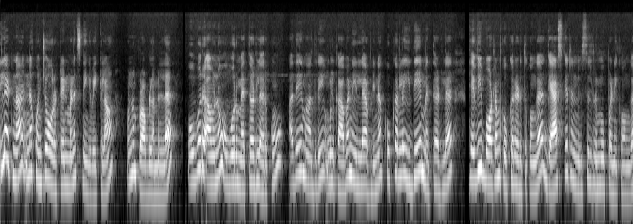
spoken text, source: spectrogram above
இல்லாட்டினா இன்னும் கொஞ்சம் ஒரு டென் மினிட்ஸ் நீங்கள் வைக்கலாம். ஒன்றும் ப்ராப்ளம் இல்லை. ஒவ்வொரு அவனும் ஒவ்வொரு மெத்தடில் இருக்கும். அதே மாதிரி உங்களுக்கு அவன் இல்லை அப்படின்னா குக்கரில் இதே மெத்தடில் ஹெவி பாட்டம் குக்கர் எடுத்துக்கோங்க. கேஸ்கெட் அண்ட் விசில் ரிமூவ் பண்ணிக்கோங்க.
